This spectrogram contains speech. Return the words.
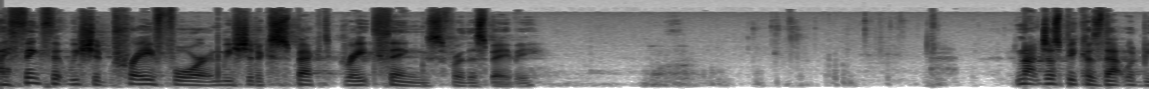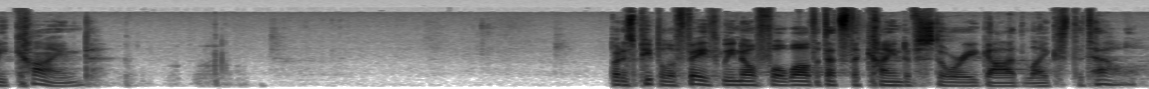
I think that we should pray for and we should expect great things for this baby. Not just because that would be kind, but as people of faith, we know full well that that's the kind of story God likes to tell.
